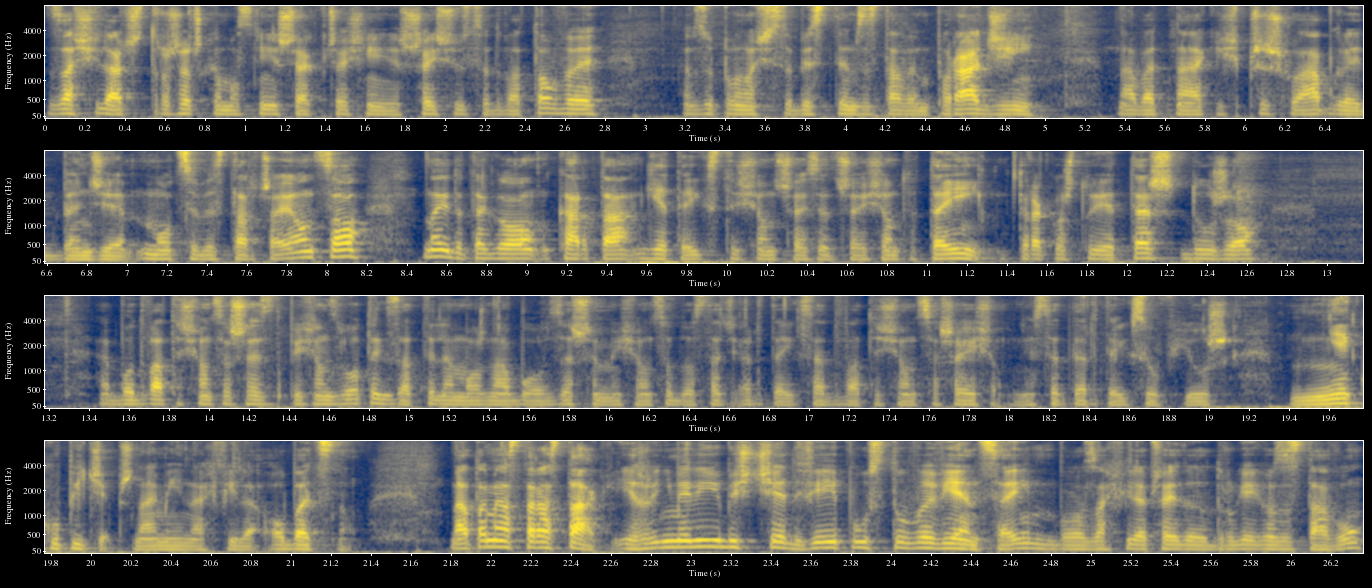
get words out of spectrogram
zasilacz troszeczkę mocniejszy jak wcześniej, 600W, w zupełności sobie z tym zestawem poradzi, nawet na jakiś przyszły upgrade będzie mocy wystarczająco. No i do tego karta GTX 1660 Ti, która kosztuje też dużo, bo 2650 zł, za tyle można było w zeszłym miesiącu dostać RTX 2060. Niestety RTX-ów już nie kupicie, przynajmniej na chwilę obecną. Natomiast teraz tak, jeżeli mielibyście 2,5 stówy więcej, bo za chwilę przejdę do drugiego zestawu,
